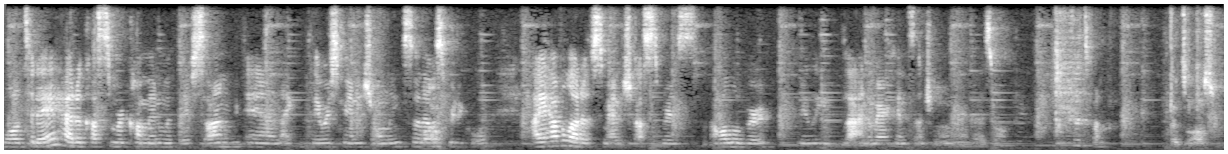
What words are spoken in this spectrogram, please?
Well, today I had a customer come in with their son, and I, they were Spanish only, so that was pretty cool. I have a lot of Spanish customers all over, really Latin America and Central America as well. So it's fun. That's awesome.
